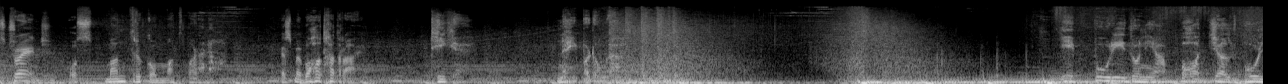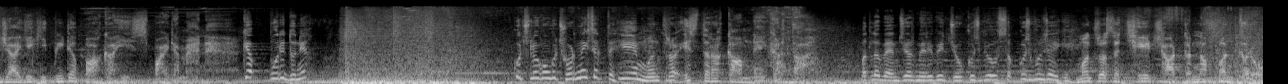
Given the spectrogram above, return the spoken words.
स्ट्रेंज उस मंत्र को मत पढ़ना। इसमें बहुत खतरा है। ठीक है। नहीं पढ़ूँगा। पूरी दुनिया बहुत जल्द भूल जाएगी कि पीटर पाका ही स्पाइडरमैन है। क्या पूरी दुनिया? कुछ लोगों को छोड़ नहीं सकते? ये मंत्र इस तरह काम नहीं करता। मतलब एमजी और मेरे बीच जो कुछ भी हो सब कुछ भूल जाएगी। मंत्र से छेड़छाड़ करना बंद करो।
